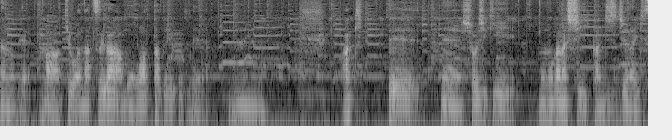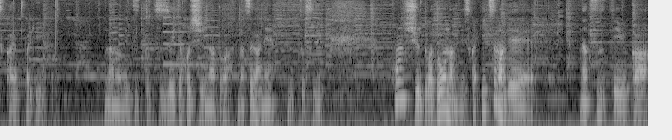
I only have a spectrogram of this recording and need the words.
なのでまあ今日は夏がもう終わったということでうん秋ってね正直物悲しい感じじゃないですかやっぱり。なのでずっと続いてほしいなとは夏がねずっと続いて。本州とかどうなんですか？いつまで夏っていうか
